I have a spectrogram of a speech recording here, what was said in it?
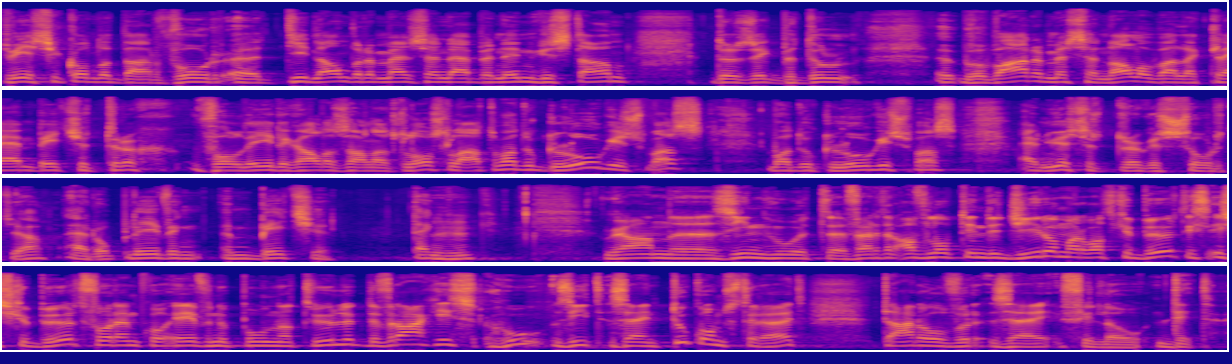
twee seconden daarvoor eh, tien andere mensen hebben ingestaan. Dus ik bedoel, eh, we waren met z'n allen wel een klein beetje terug volledig alles aan het loslaten. Wat ook logisch was. Wat ook logisch was. En nu is er terug een soort ja, heropleving, een beetje. Denk ik. We gaan eh, zien hoe het verder afloopt in de Giro. Maar wat gebeurd is, is gebeurd voor Remco Evenepoel natuurlijk. De vraag is, hoe ziet zijn toekomst eruit? Daarover zei Philo dit.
